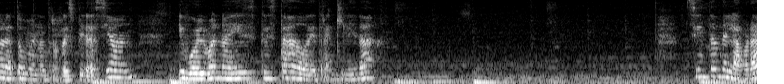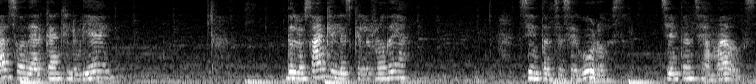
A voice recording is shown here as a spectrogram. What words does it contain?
Ahora tomen otra respiración y vuelvan a este estado de tranquilidad. Sientan el abrazo de Arcángel Uriel, de los ángeles que les rodean. Siéntanse seguros, siéntanse amados.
